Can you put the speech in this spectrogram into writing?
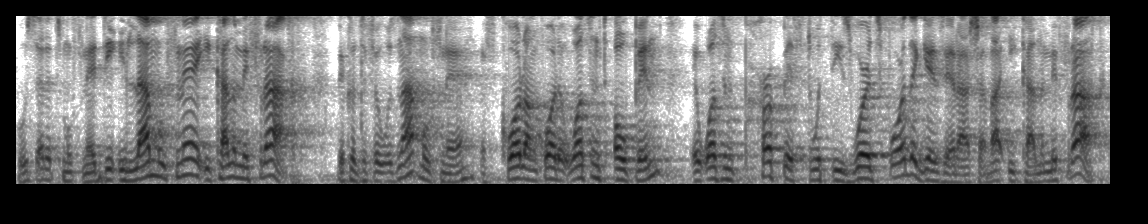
Who said it's Mufne? Di ila Mufne ikala mifrach. Because if it was not mufne, if quote unquote it wasn't open, it wasn't purposed with these words for the gezerah shava ikal mifrach.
